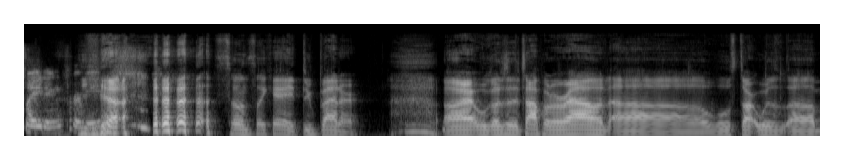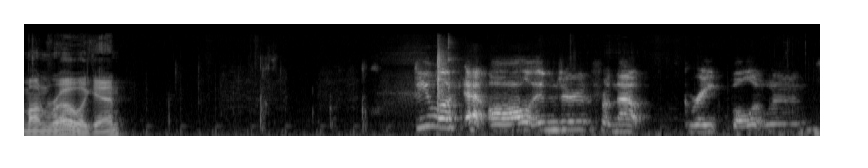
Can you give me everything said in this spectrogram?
fighting for me. yeah. Someone's like, "Hey, do better." All right, we'll go to the top of the round. Uh, we'll start with uh, Monroe again. Do you look at all injured from that great bullet wound?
